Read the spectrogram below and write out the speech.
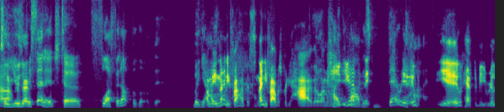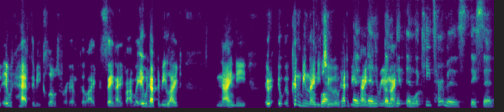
So Um, use a that- percentage to fluff it up a little bit. But yeah, I mean, 95 is 95 is pretty high though. I mean, you, you to ninety-five is very it- it high. Yeah, it would have to be really, it would have to be close for them to like say 95. Like it would have to be like 90. It, it, it couldn't be 92. it would have to be and, 93 and, or and 94. the, and the key term is they said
